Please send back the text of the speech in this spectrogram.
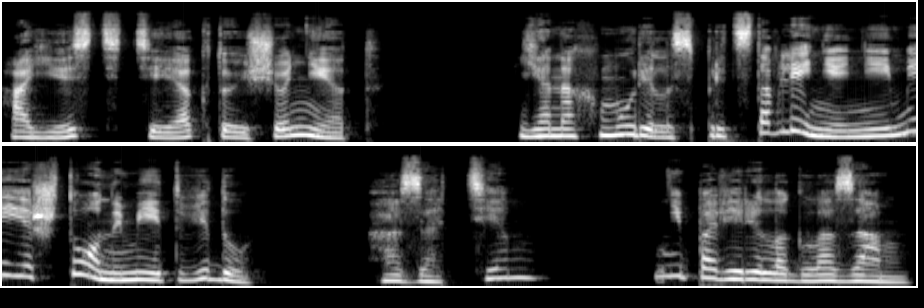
А есть те, кто еще нет. Я нахмурилась, представления не имея, что он имеет в виду. А затем не поверила глазам.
